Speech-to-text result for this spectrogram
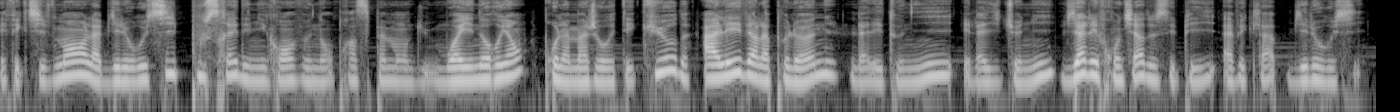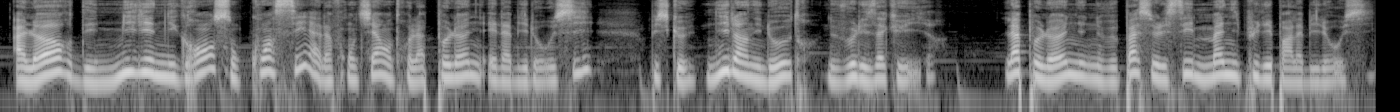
Effectivement, la Biélorussie pousserait des migrants venant principalement du Moyen-Orient, pour la majorité kurde, à aller vers la Pologne, la Lettonie et la Lituanie via les frontières de ces pays avec la Biélorussie. Alors, des milliers de migrants sont coincés à la frontière entre la Pologne et la Biélorussie, puisque ni l'un ni l'autre ne veut les accueillir. La Pologne ne veut pas se laisser manipuler par la Biélorussie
